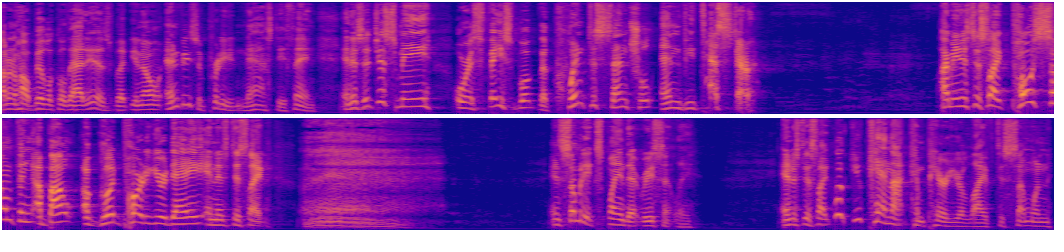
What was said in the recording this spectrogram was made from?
I don't know how biblical that is, but you know, envy is a pretty nasty thing. And is it just me, or is Facebook the quintessential envy tester? I mean, it's just like post something about a good part of your day, and it's just like, eh, and somebody explained that recently. And it's just like, look, you cannot compare your life to someone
